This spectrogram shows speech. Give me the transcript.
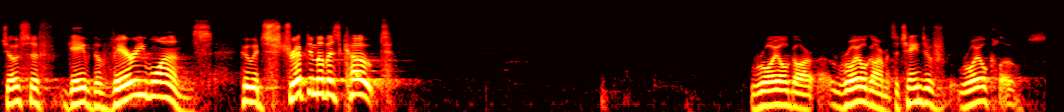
Joseph gave the very ones who had stripped him of his coat royal, gar- royal garments, a change of royal clothes.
